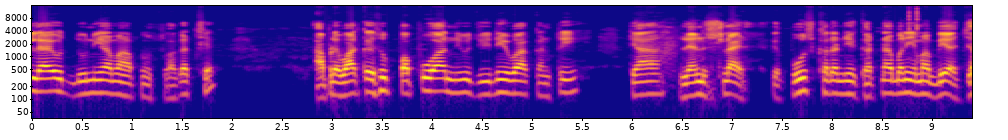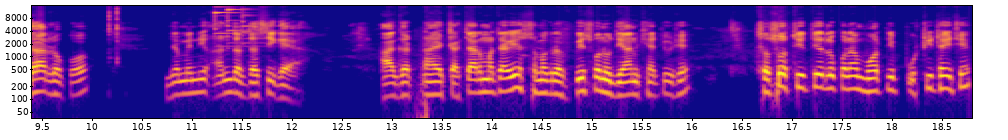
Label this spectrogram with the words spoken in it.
લાઈવ દુનિયામાં આપનું સ્વાગત છે. આપણે વાત કરીશું પપુઆ ન્યૂ જીનીવા કન્ટ્રી. ત્યાં લેન્ડસ્લાઇડ કે ભૂસ્ખલનની ઘટના બની. એમાં બે હજાર લોકો જમીનની અંદર ધસી ગયા. આ ઘટનાએ ચકચાર મચાવી. સમગ્ર વિશ્વનું ધ્યાન ખેંચ્યું છે. છસો સિત્તેર લોકોના મોતની પુષ્ટિ થઈ છે.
